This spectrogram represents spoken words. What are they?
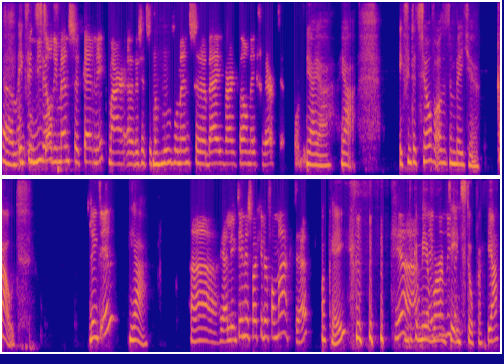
Um, ik vind niet al die mensen ken ik, maar uh, er zitten ook mm heel veel mensen bij waar ik wel mee gewerkt heb. Ja, ja, ja. Ik vind het zelf altijd een beetje koud. LinkedIn? Ja. Ah, ja, LinkedIn is wat je ervan maakt, hè? Oké. ja. Moet ik er meer warmte in stoppen? Ja.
